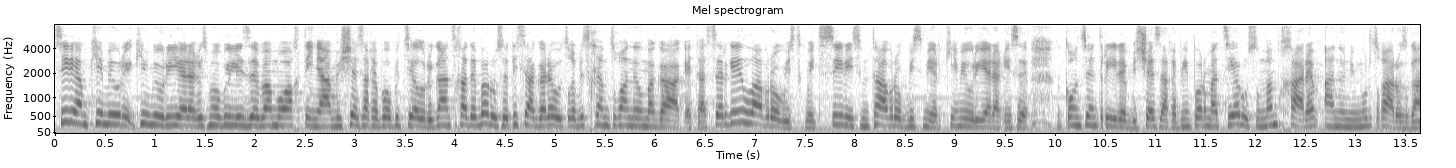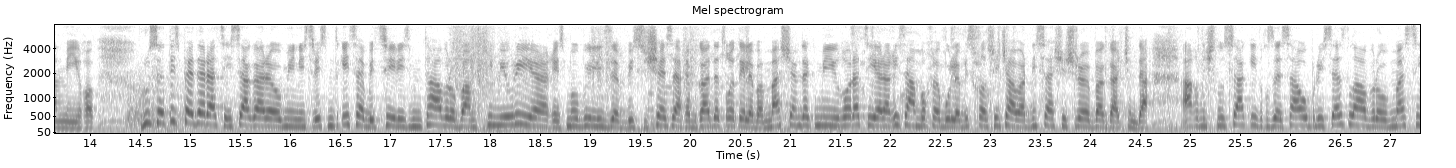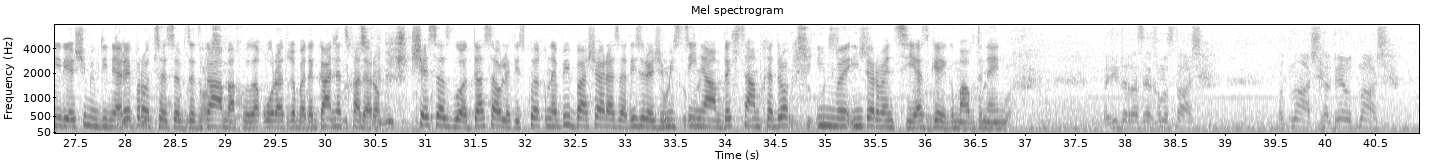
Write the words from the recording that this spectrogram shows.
სირიამ ქიმიური ქიმიური იარაღის მობილიზება მოახდინა. ამის შესახებ ოფიციალური განცხადება რუსეთის საგარეო უწყების ხელმძღვანელმა გააკეთა. სერგეი ლავროვის თქმით, სირიის მთავრობის მიერ ქიმიური იარაღის კონცენტრირების შესახებ ინფორმაცია რუსულმა მხარემ ანონიმურ წყაროსგან მიიღო. რუსეთის ფედერაციის საგარეო მინისტრის მტკიცებით, სირიის მთავრობამ ქიმიური იარაღის მობილიზების შესახებ გადაწყვეტილება მას შემდეგ მიიღო, რაც იარაღის ამბოხებულების ხელში ჩავარდნის საშიშროება გაჩნდა. აღნიშნულ საკითხზე საუბრისას ლავროვმა სირიაში მიმდინარე პროცესებზეც გაამახვილა ყურადღება და განაცხადა, რომ შესაძლოა დასავლეთის ქვეყნები ბაშარ ასადის რეჟიმის წინააღმდეგ სამხედრო ინტერვენციას გეგმავდნენ. 12 12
